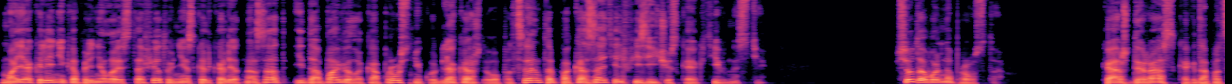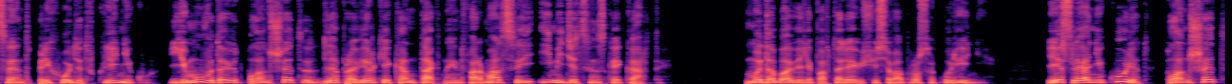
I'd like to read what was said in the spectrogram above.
Моя клиника приняла эстафету несколько лет назад и добавила к опроснику для каждого пациента показатель физической активности. Все довольно просто. Каждый раз, когда пациент приходит в клинику, ему выдают планшет для проверки контактной информации и медицинской карты. Мы добавили повторяющийся вопрос о курении. Если они курят, планшет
